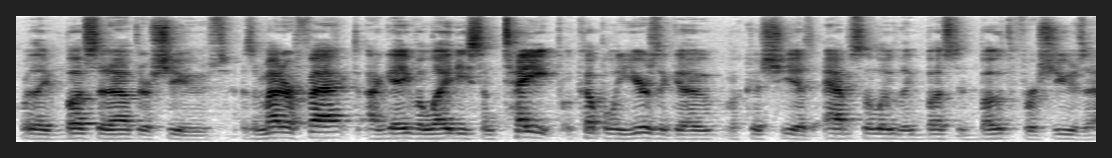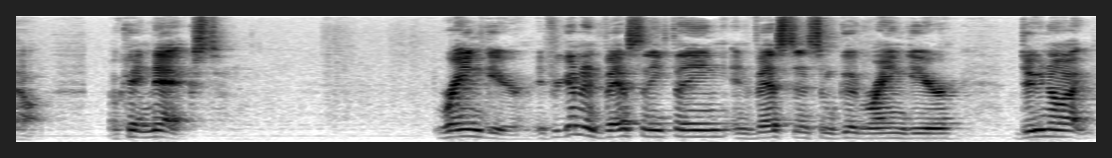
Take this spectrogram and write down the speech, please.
where they've busted out their shoes. As a matter of fact, I gave a lady some tape a couple of years ago because she has absolutely busted both of her shoes out. Okay, next. Rain gear. If you're going to invest in anything, invest in some good rain gear. Do not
